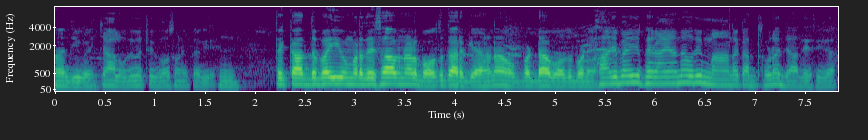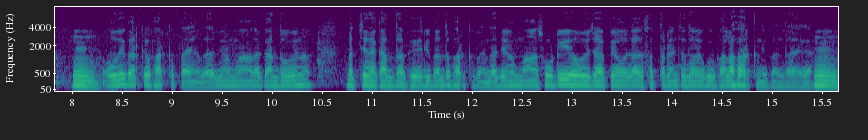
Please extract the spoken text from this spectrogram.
ਹਾਂਜੀ ਬਾਈ। ਚਾਲ ਉਹਦੇ ਵਿੱਚ ਵੀ ਬਹੁਤ ਸੋਹਣੀ ਪੈ ਗਈ। ਹੂੰ। ਤੇ ਕੱਦ ਬਾਈ ਉਮਰ ਦੇ ਹਿਸਾਬ ਨਾਲ ਬਹੁਤ ਕਰ ਗਿਆ ਹਨਾ ਉਹ ਵੱਡਾ ਬਹੁਤ ਬਣਿਆ। ਹਾਂਜੀ ਬਾਈ ਜੀ ਫਿਰ ਆਇਆ ਨਾ ਉਹਦੀ ਮਾਂ ਦਾ ਕੱਦ ਥੋੜਾ ਜ਼ਿਆਦਾ ਸੀਗਾ। ਹੂੰ। ਉਹਦੇ ਕਰਕੇ ਫ਼ਰਕ ਪੈ ਜਾਂਦਾ ਜਿਵੇਂ ਮਾਂ ਦਾ ਕੱਦ ਹੋਵੇ ਨਾ ਬੱਚੇ ਦਾ ਕੱਦ ਦਾ ਫੇਰ ਹੀ ਵੱਧ ਫ਼ਰਕ ਪੈਂਦਾ। ਜਿਵੇਂ ਮਾਂ ਛੋਟੀ ਹੋਵੇ ਜਾਂ ਪਿਓ ਜਾਂ 70 ਇੰਚ ਦਾ ਹੋਵੇ ਕੋਈ ਫਾਲਾ ਫ਼ਰਕ ਨਹੀਂ ਪੈਂਦਾ ਹੈਗਾ। ਹੂੰ।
